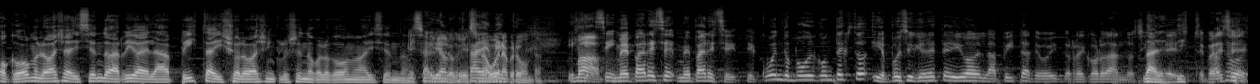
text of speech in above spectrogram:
¿O que vos me lo vayas diciendo arriba de la pista y yo lo vaya incluyendo con lo que vos me vas diciendo? Bien lo que es, Está una bien. buena pregunta. Es que Ma, sí. Me parece, me parece, te cuento un poco el contexto y después si querés te digo en la pista, te voy recordando. si Dale, querés. listo. ¿Te parece?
